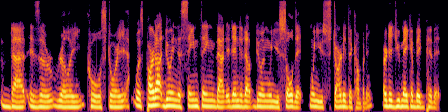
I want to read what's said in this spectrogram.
That is a really cool story. Was Pardot doing the same thing that it ended up doing when you sold it, when you started the company? Or did you make a big pivot?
